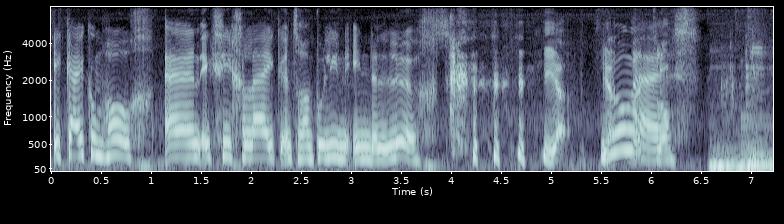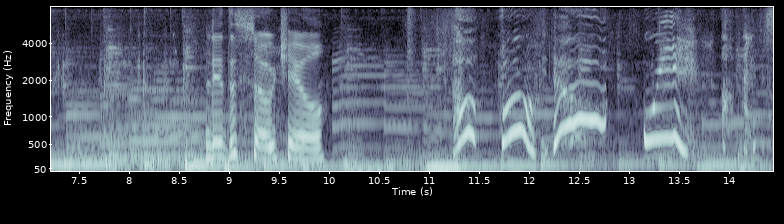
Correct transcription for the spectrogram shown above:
Ik kijk omhoog en ik zie gelijk een trampoline in de lucht. Ja, ja Jongens. dat klopt. Dit is zo chill. Oh, oeh, oeh, Oei. Oh, hij is.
